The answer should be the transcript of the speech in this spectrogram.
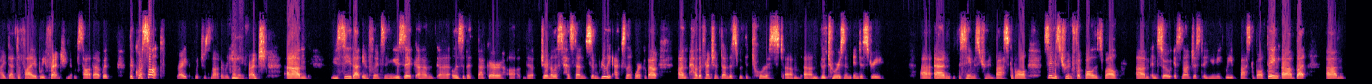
identifiably French. You know, we saw that with the croissant, right, which is not originally mm. French. Um, you see that influence in music. Um, uh, Elizabeth Becker, uh, the journalist, has done some really excellent work about um, how the French have done this with the tourist, um, um, the tourism industry. Uh, and the same is true in basketball. Same is true in football as well. Um, and so it's not just a uniquely basketball thing, uh, but um,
